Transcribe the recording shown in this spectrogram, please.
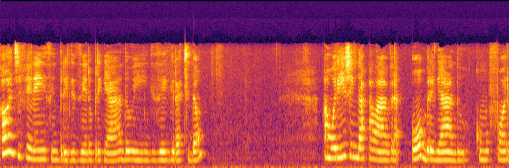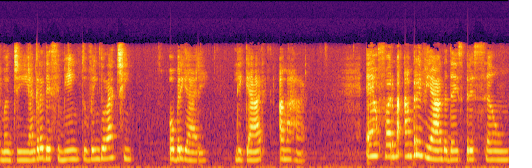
Qual a diferença entre dizer obrigado e dizer gratidão? A origem da palavra obrigado, como forma de agradecimento, vem do latim obrigare, ligar, amarrar. É a forma abreviada da expressão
